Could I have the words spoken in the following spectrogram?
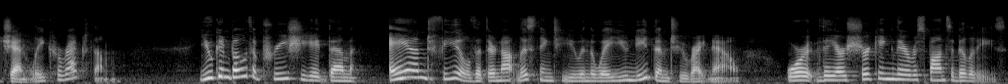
Gently correct them. You can both appreciate them and feel that they're not listening to you in the way you need them to right now, or they are shirking their responsibilities,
